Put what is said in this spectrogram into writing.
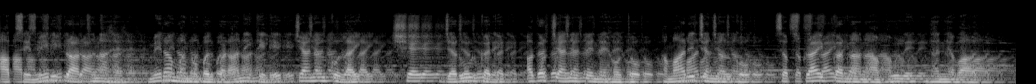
आपसे मेरी प्रार्थना है। मेरा मनोबल बढ़ाने के लिए चैनल को लाइक शेयर ज़रूर करें। अगर चैनल पे नए हो तो हमारे चैनल को सब्सक्राइब करना ना भूलें। धन्यवाद।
